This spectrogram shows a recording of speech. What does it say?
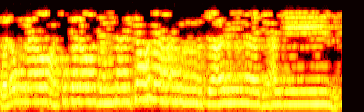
ولولا رهتك لرجمناك وما أنت علينا بعزيز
